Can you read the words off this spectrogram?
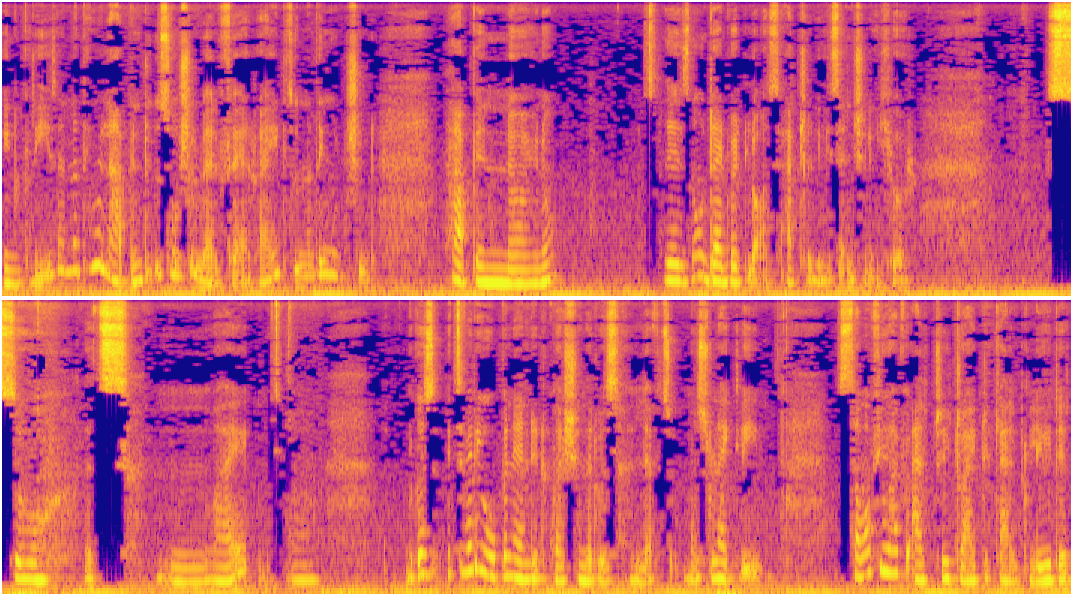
increase and nothing will happen to the social welfare right? So nothing should happen uh, you know. There is no deadweight loss actually essentially here so that's mm, why uh, because it's a very open-ended question that was left. So most likely some of you have actually tried to calculate it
